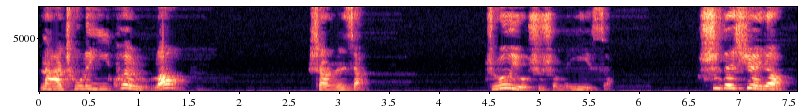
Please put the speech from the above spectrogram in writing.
拿出了一块乳酪。商人想。这又是什么意思？是在炫耀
